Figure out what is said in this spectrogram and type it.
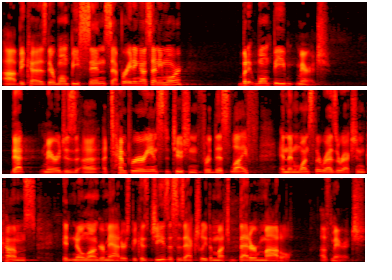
uh, because there won't be sin separating us anymore, but it won't be marriage. That marriage is a, a temporary institution for this life, and then once the resurrection comes, it no longer matters because Jesus is actually the much better model of marriage.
